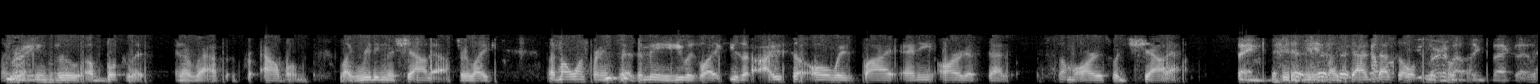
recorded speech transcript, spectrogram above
Like Right. looking through a booklet in a rap album, like reading the shout outs or like like my one friend said to me, he was like he's like, I used to always buy any artist that some artist would shout out. Same. You know what I mean? Like that that's the ultimate. you ultimate learn about things back then.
